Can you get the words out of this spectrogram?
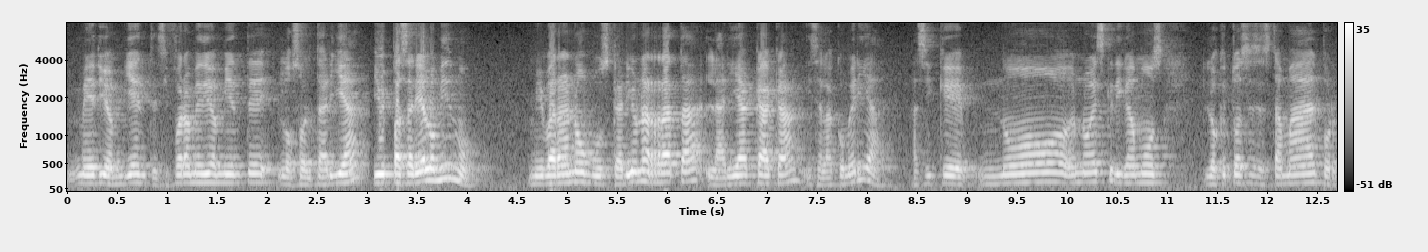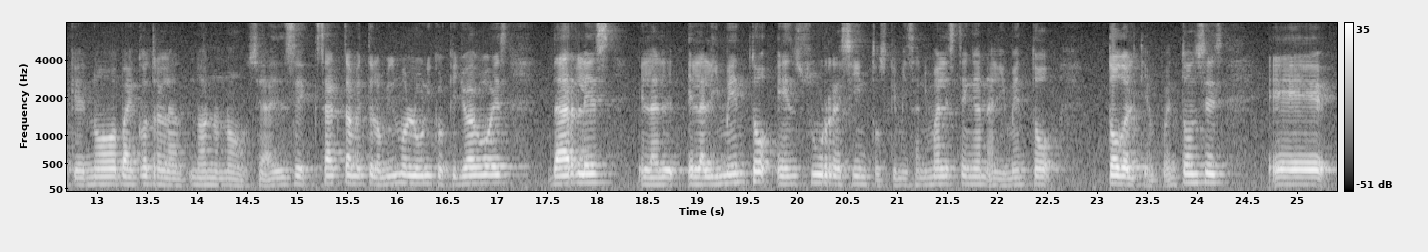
medio ambiente. Si fuera medio ambiente lo soltaría y pasaría lo mismo. Mi varano buscaría una rata, la haría caca y se la comería. Así que no, no es que digamos lo que tú haces está mal porque no va en contra de la... No, no, no. O sea, es exactamente lo mismo. Lo único que yo hago es darles el, alimento en sus recintos, que mis animales tengan alimento todo el tiempo. Entonces, eh,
